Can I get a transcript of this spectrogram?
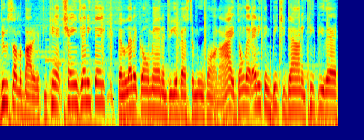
do something about it. If you can't change anything, then let it go, man, and do your best to move on. All right? Don't let anything beat you down and keep you there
